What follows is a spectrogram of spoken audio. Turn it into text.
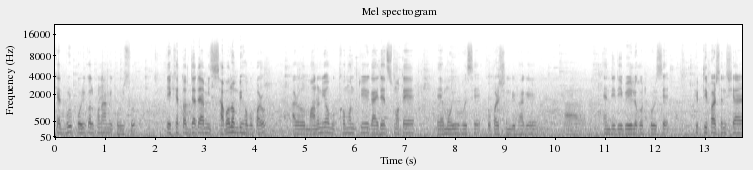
কেতবোৰ পৰিকল্পনা আমি কৰিছোঁ। এই ক্ষেত্ৰত যাতে আমি স্বাৱলম্বী হ'ব পাৰোঁ আৰু মাননীয় মুখ্যমন্ত্ৰীৰ গাইডেঞ্চ মতে এম অ' ইউ হৈছে কোপাৰেশ্যন বিভাগে এন ডি ডি বিৰ লগত কৰিছে। Fifty percent share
